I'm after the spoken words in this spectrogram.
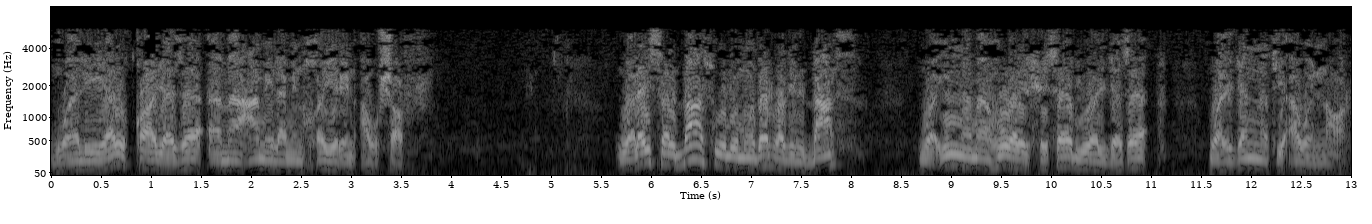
وليلقى جزاء ما عمل من خير أو شر. وليس البعث لمجرد البعث وإنما هو للحساب والجزاء والجنة أو النار.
